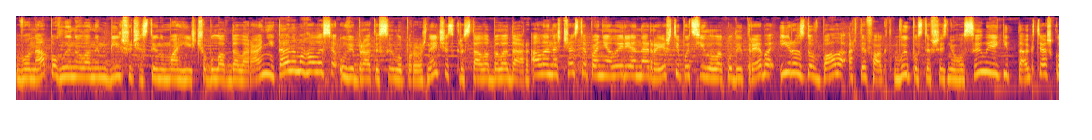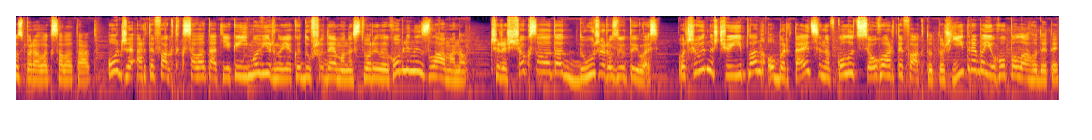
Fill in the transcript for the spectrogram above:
Вона поглинула ним більшу частину магії, що була в Даларані, та намагалася увібрати силу порожнечі з кристала Беледар. Але на щастя, пані Алерія нарешті поцілила куди треба і роздовбала артефакт, випустивши з нього сили, які так тяжко збирала Ксалатат. Отже, артефакт Ксалатат, який ймовірно, як і душу демона, створили гобліни, зламано. Через що Ксалата дуже розлютилась. Очевидно, що її план обертається навколо цього артефакту, тож їй треба його полагодити.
